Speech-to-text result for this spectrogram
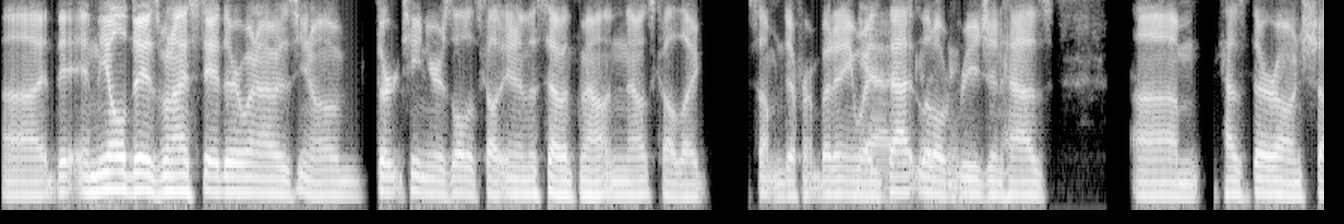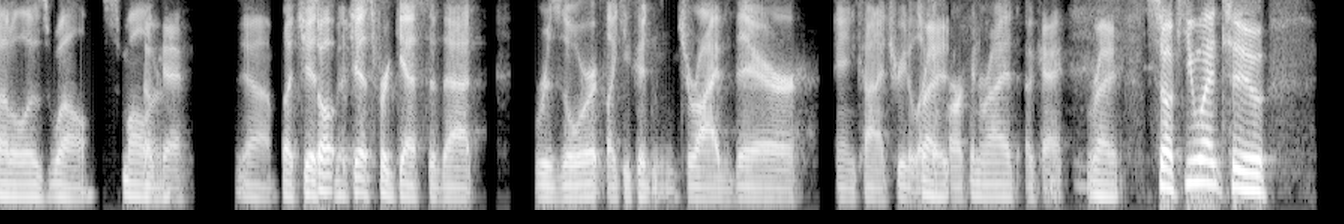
uh, the, in the old days when I stayed there, when I was, you know, 13 years old, it's called Inn of the Seventh Mountain. Now it's called like something different. But anyways, Yeah, that little region has um has their own shuttle as well smaller okay, yeah but just So- but just for guests of that resort, like you couldn't drive there and kind of treat it like Right. a park and ride. Okay. right so if you went to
